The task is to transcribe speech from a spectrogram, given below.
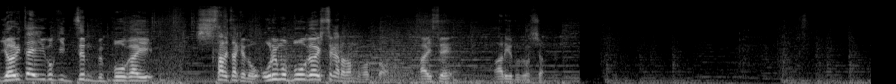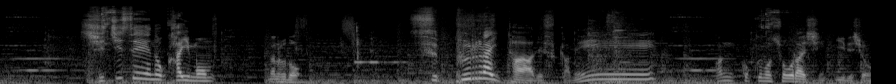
やりたい動き全部妨害されたけど俺も妨害したからなんとかあった。対戦。ありがとうございました。七星の開門。なるほど。スプライターですかね。暗黒の将来心いいでしょう。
